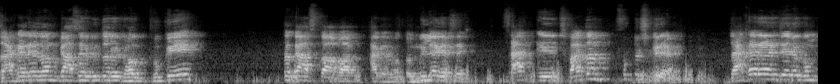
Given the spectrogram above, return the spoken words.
জাকারিয়া যখন গাছের ভিতরে ঢক- তো গাছ তো আবার আগের মতো মিলে গেছে। ফুটুস করে জাকারিয়ার যেরকম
